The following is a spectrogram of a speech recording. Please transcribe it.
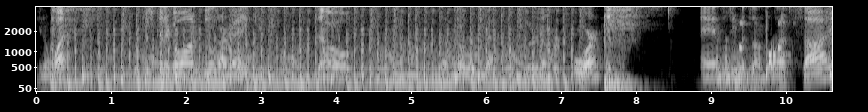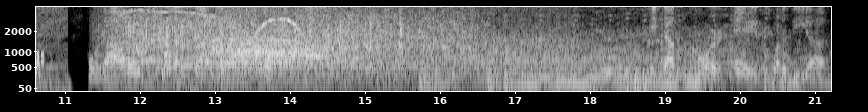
You know what? We're just gonna go on and build our bank. So, let's hope for the best. Let's go to number four and see what's on the left side. Four dollars. Other side, Eight thousand four. Hey, it's one of the. Uh,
